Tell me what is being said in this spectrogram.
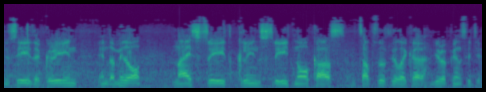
You see the green in the middle, nice street, clean street, no cars. It's absolutely like a European city.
